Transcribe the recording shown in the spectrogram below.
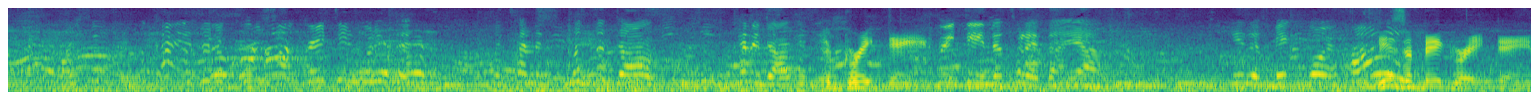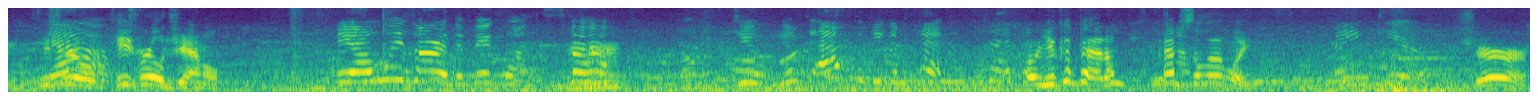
Is it a Corso Great Dane? What is it? What kind of, what's the dog? What kind of dog is it? A? Great Dane. Great Dane, that's what I thought, yeah. He's a big boy. Hi. He's a big Great Dane. He's Yeah. real. He's real gentle. They always are, the big ones. Mhm. Do you, you have to ask if you can pet. Oh, you can pet him. Absolutely. Thank you. Sure.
